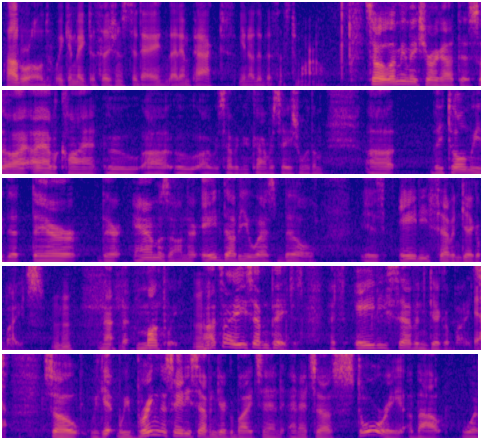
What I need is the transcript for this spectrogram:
Cloud world, we can make decisions today that impact you know, the business tomorrow. So let me make sure I got this. So I, I have a client who, uh, who I was having a conversation with them. Uh, they told me that their, their Amazon, their AWS bill is 87 gigabytes, mm -hmm. not that, monthly. Mm -hmm. that's not 87 pages. That's 87 gigabytes. Yeah. So we get we bring this 87 gigabytes in, and it's a story about what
